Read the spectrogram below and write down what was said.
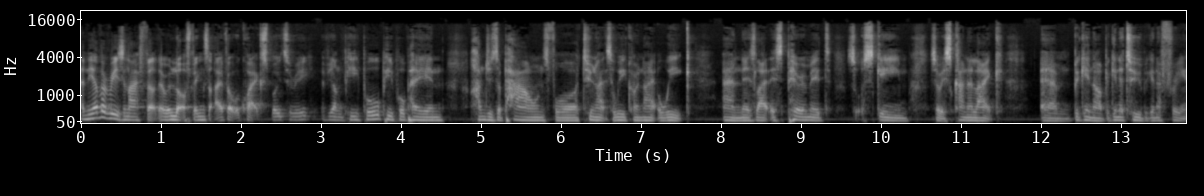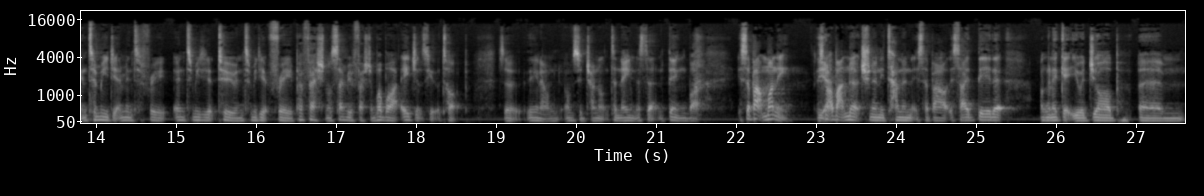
And the other reason I felt there were a lot of things that I felt were quite exploitory of young people, people paying hundreds of pounds for two nights a week or a night a week. And there's like this pyramid sort of scheme. So it's kind of like um, beginner, beginner two, beginner three, intermediate, and three, intermediate two, intermediate three, professional, semi-professional, blah blah, agency at the top. So you know, obviously trying not to name a certain thing, but it's about money. It's Yeah. not about nurturing any talent. It's about this idea that I'm going to get you a job. Um,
